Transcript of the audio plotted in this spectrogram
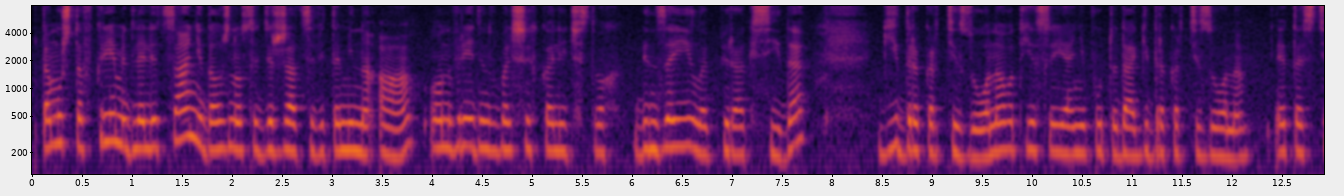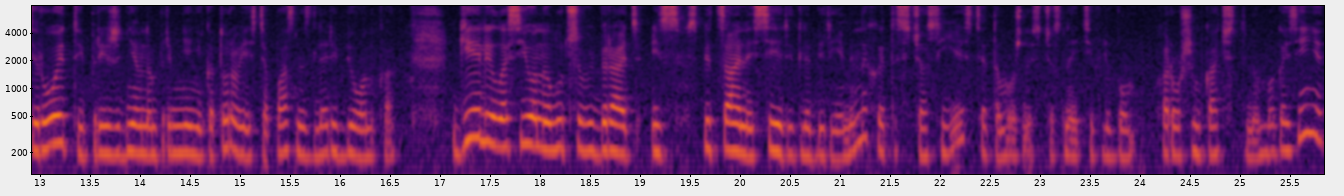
потому что в креме для лица не должно содержаться витамина А, он вреден в больших количествах, бензоила пероксида, гидрокортизона, вот если я не путаю, да, гидрокортизона – это стероид, и при ежедневном применении которого есть опасность для ребенка. Гели и лосьоны лучше выбирать из специальной серии для беременных. Это сейчас есть, это можно сейчас найти в любом хорошем качественном магазине.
